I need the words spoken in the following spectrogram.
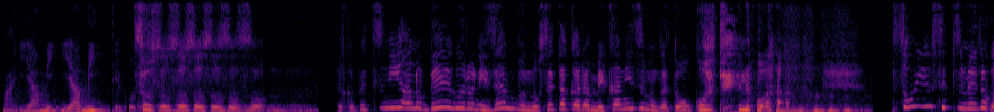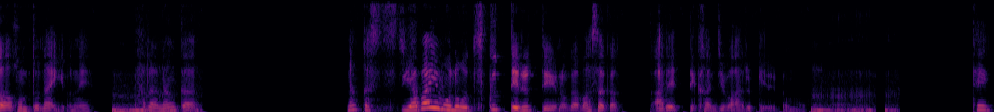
まあ闇闇ってことね。そうそうそうそうそうそう。うんうんだから別にあのベーグルに全部乗せたからメカニズムがどうこうっていうのは そういう説明とかは本当ないよね。うんただなんかなんかやばいものを作ってるっていうのがまさかあれって感じはあるけれども。って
